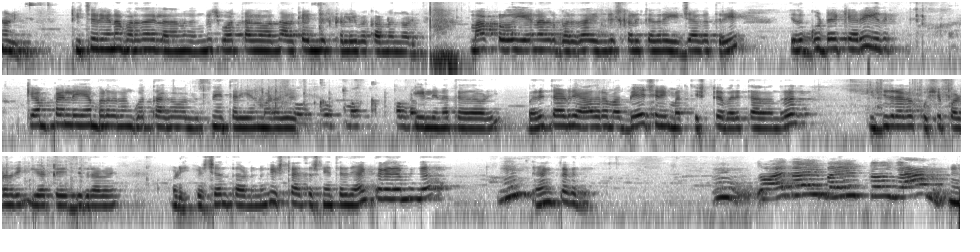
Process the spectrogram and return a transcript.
ನೋಡಿ ಟೀಚರ್ ಏನೋ ಬರ್ದಾರಿಲ್ಲ, ನನಗೆ ಇಂಗ್ಲೀಷ್ ಗೊತ್ತಾಗವಲ್ಲ ಅದಕ್ಕೆ ಇಂಗ್ಲೀಷ್ ಕಲಿಬೇಕು ಅನ್ನೋದು ನೋಡಿ. ಮಕ್ಕಳು ಏನಾದರೂ ಬರ್ದಾಗ ಇಂಗ್ಲೀಷ್ ಕಲಿತಿದ್ರೆ ಈಜಿ ಆಗತ್ತೆ ರೀ ಇದು ಗುಡ್ ಹಾಕ್ಯಾರಿ ಇದು ಕೆಂಪಲ್ಲಿ ಏನು ಬರ್ದಾರ ನಂಗೆ ಗೊತ್ತಾಗವಲ್ದು. ಸ್ನೇಹಿತರು ಏನು ಮಾಡೋದು ಹೇಳಿ. ಇಲ್ಲಿನ ತೆಗೆದವಳಿ ಬರಿತಾಳ್ರಿ ಆದ್ರೆ ಮತ್ತೆ ಬೇಸ್ರಿ ಮತ್ತೆ ಇಷ್ಟೇ ಬರಿತಾಳಂದ್ರೆ ಇದ್ದಿದ್ರಾಗ ಖುಷಿ ಪಡೋದ್ರಿ ಏಟು ಇದ್ದಿದ್ರಾಗ ನೋಡಿ ಎಷ್ಟು ಚಂದ ತಗೊಂಡು ನನಗೆ ಇಷ್ಟ ಆಯ್ತು ಸ್ನೇಹಿತರೆ ಹೆಂಗೆ ತೆಗೆದೆ ಅಮ್ಮಿಂಗ ಹೆಂಗೆ ತೆಗೆದೆ? ಹ್ಞೂ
